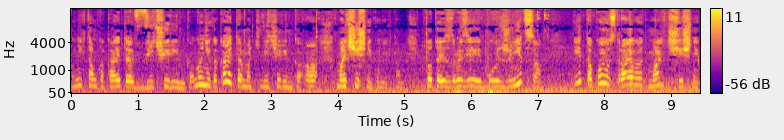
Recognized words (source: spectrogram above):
у них там какая-то вечеринка. Ну, не какая-то вечеринка, а мальчишник у них там. Кто-то из друзей будет жениться, и такой устраивают мальчишник.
